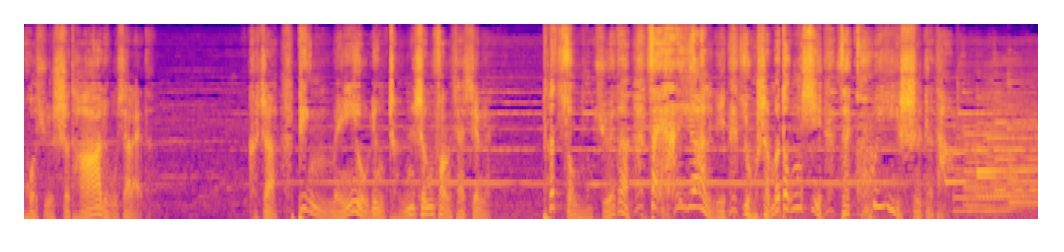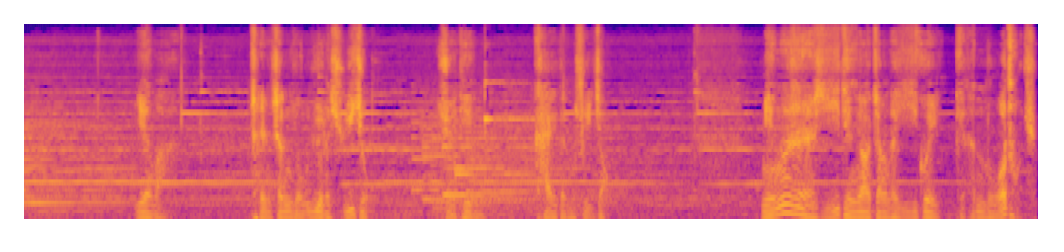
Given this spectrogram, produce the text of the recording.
或许是她留下来的，可这并没有令陈生放下心来。他总觉得在黑暗里有什么东西在窥视着他。夜晚，陈生犹豫了许久，决定开灯睡觉。明日一定要将这衣柜给他挪出去。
